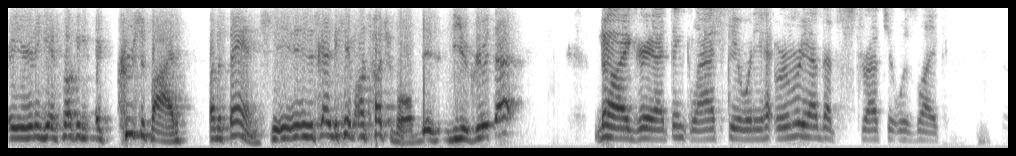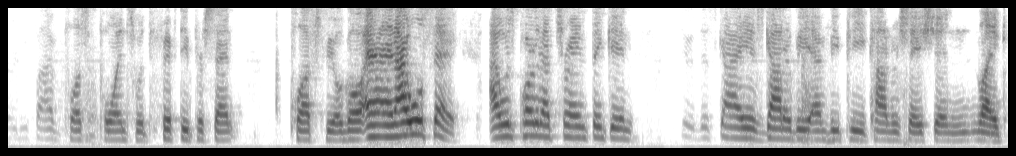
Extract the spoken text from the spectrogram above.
or you're gonna get fucking crucified by the fans. This guy became untouchable. Do you agree with that? No, I agree. I think last year when he remember he had that stretch, it was like 35 plus points with 50 percent plus field goal. And, and I will say, I was part of that train thinking, dude, this guy has got to be MVP conversation. Like,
